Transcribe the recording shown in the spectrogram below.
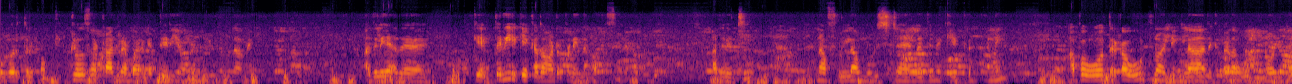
ஒவ்வொருத்தருக்கும் க்ளோஸாக காட்டுறேன் பாருங்கள் தெரியும் எல்லாமே. அதுலேயே அதை கேக் பெரிய கேக்காக தான் ஆர்டர் பண்ணியிருந்தாங்க பசங்க. அதை வச்சு நான் ஃபுல்லாக முடிச்சிட்டேன் எல்லாத்தையுமே கேக் கட் பண்ணி அப்போ ஒவ்வொருத்தருக்கா ஊட்டணும் இல்லைங்களா? அதுக்காக தான் ஊட்டணுன்ட்டு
